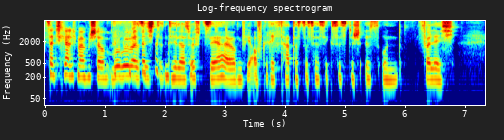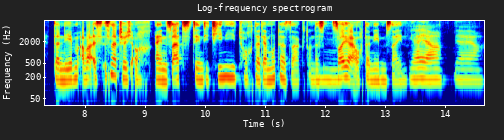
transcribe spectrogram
Das hatte ich gar nicht mal im Schirm. Worüber sich Taylor Swift sehr irgendwie aufgeregt hat, dass das ja sexistisch ist und völlig daneben. Aber es ist natürlich auch ein Satz, den die Teenie-Tochter der Mutter sagt. Und das soll ja auch daneben sein. Ja, ja, ja, ja.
